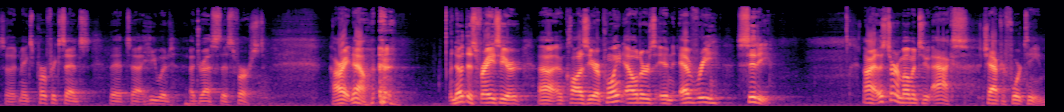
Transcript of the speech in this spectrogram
So it makes perfect sense that uh, he would address this first. All right, now, note this phrase here, uh, clause here appoint elders in every city. All right, let's turn a moment to Acts chapter 14.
